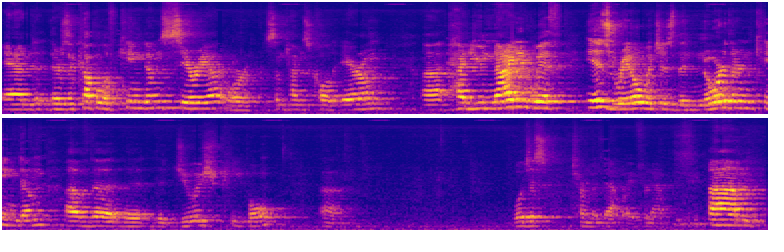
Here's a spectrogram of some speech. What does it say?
And there's a couple of kingdoms, Syria, or sometimes called Aram, uh, had united with Israel, which is the northern kingdom of the, the, the Jewish people. Um, we'll just term it that way for now. Um,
